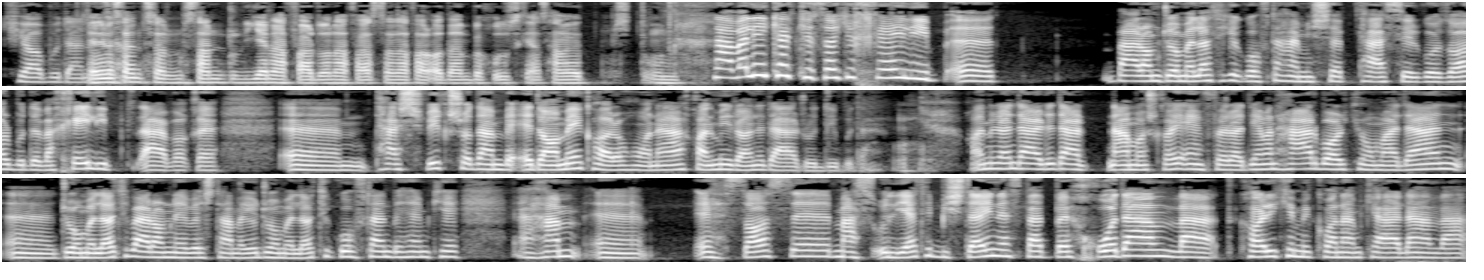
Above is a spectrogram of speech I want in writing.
کیا بودن یعنی مثلا مثلا یه نفر دو نفر سه نفر آدم به خصوص که از همه اون نه ولی یکی از کسایی که خیلی برام جملاتی که گفته همیشه تاثیرگذار بوده و خیلی در واقع تشویق شدم به ادامه کار هنر خانم ایران درودی بودن. خانم ایران درودی در نمایشگاه انفرادی من هر بار که اومدن جملاتی برام نوشتن و یا جملاتی گفتن بهم به که هم احساس مسئولیت بیشتری نسبت به خودم و کاری که می‌کنم کردم و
